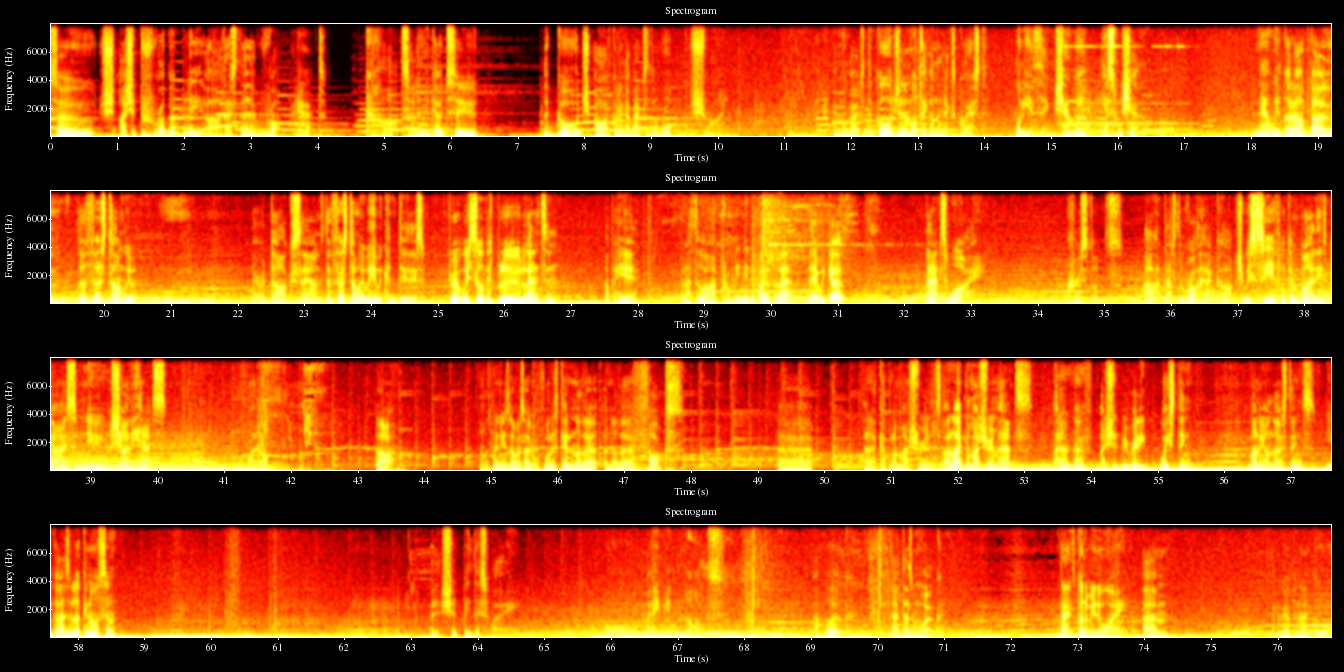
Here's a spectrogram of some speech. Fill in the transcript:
So sh I should probably... Oh, that's the Rot Hat cart. So let me go to the Gorge. Oh, I've got to go back to the Warp Shrine. Then we'll go to the Gorge and then we'll take on the next quest. What do you think? Shall we? Yes, we shall. But now we've got our bow. The first time we... Ooh, there are dark sounds. The first time we were here we couldn't do this. Do you remember we saw this blue lantern up here? And I thought I probably need a bow for that. There we go. That's why. Crystals. Ah, that's the rot hat cart. Should we see if we can buy these guys some new shiny hats? Oh. Not as many as I was hoping for. Let's get another another fox. Uh, and a couple of mushrooms. I like the mushroom hats. I don't know if I should be really wasting money on those things. You guys are looking awesome. But it should be this way. Or maybe not. That work? That doesn't work. But that has got to be the way. Um, how do we open that door?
